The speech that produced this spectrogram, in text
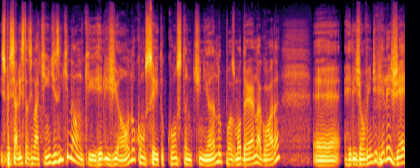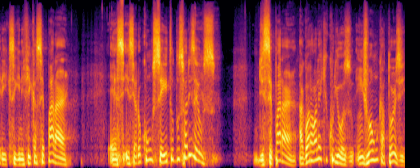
Especialistas em latim dizem que não, que religião, no conceito constantiniano, pós-moderno agora, é, religião vem de relegere, que significa separar. Esse, esse era o conceito dos fariseus de separar. Agora, olha que curioso. Em João 1,14,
